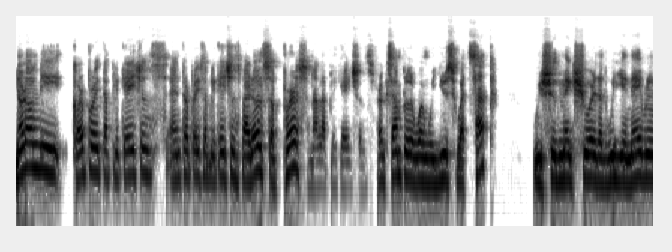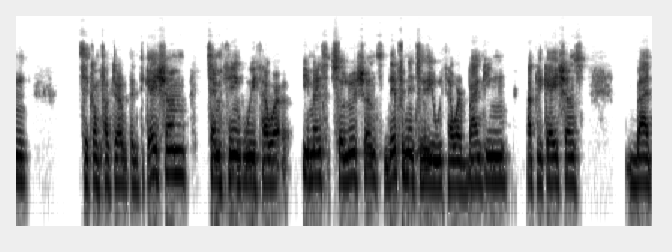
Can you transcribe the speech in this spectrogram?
not only corporate applications, enterprise applications, but also personal applications. For example, when we use WhatsApp, we should make sure that we enable second factor authentication. Same thing with our email solutions, definitely with our banking applications. but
